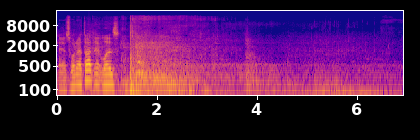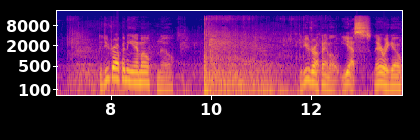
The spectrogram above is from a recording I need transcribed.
that's what I thought that was. Did you drop any ammo? No. Did you drop ammo? Yes. There we go.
